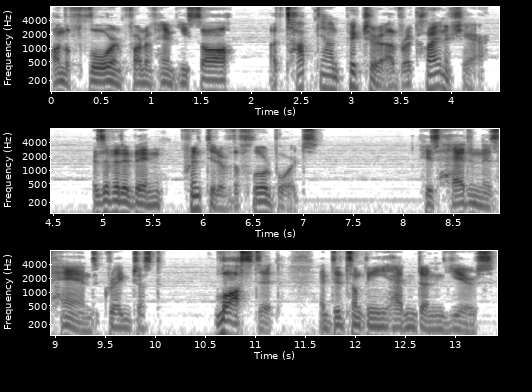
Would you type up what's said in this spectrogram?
On the floor in front of him, he saw a top down picture of a recliner chair, as if it had been printed over the floorboards. His head in his hands, Greg just lost it and did something he hadn't done in years.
